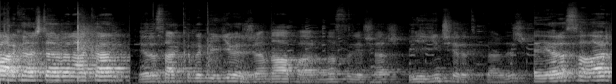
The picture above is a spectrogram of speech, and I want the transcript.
arkadaşlar ben Hakan. Yarasa hakkında bilgi vereceğim. Ne yapar, nasıl yaşar? İlginç yaratıklardır. E, Yarasalar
